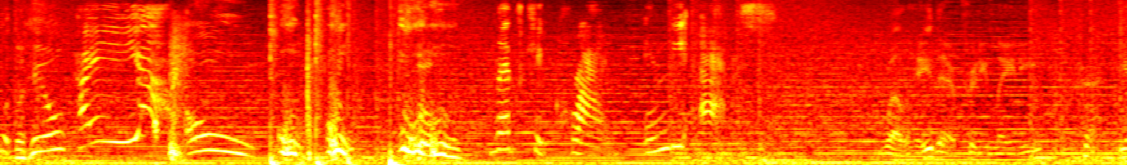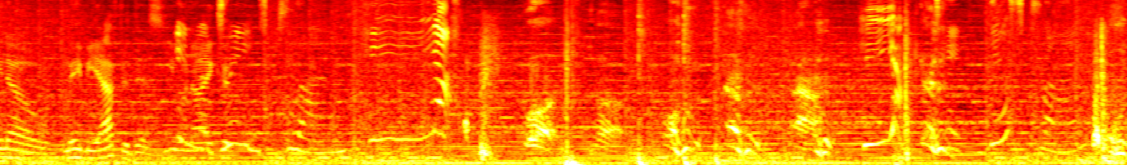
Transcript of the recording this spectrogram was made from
What the hell? Hiya! Oh! oh, oh. Let's kick crime in the ass. Well, hey there, pretty lady. you know, maybe after this, you In and I your could. dreams, crime. Hiya! Hiya! Take this crime.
